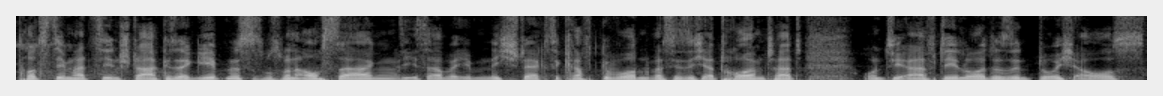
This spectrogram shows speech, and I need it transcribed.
Trotzdem hat sie ein starkes Ergebnis, das muss man auch sagen. Sie ist aber eben nicht stärkste Kraft geworden, was sie sich erträumt hat. Und die AfD-Leute sind durchaus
